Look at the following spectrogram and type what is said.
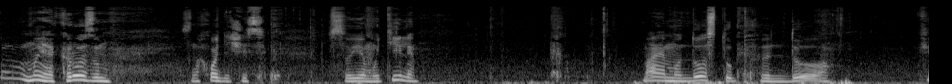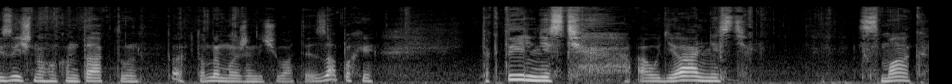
Ми як розум, знаходячись в своєму тілі, маємо доступ до фізичного контакту, тобто ми можемо відчувати запахи, тактильність, аудіальність, смак.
